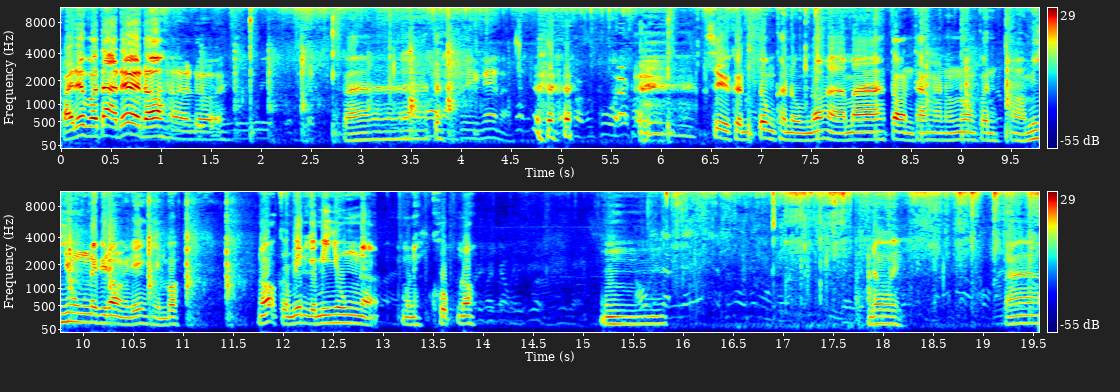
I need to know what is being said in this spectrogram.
ไปเด้อบ่ตาเด้อเนาะเออโดย ไปตเองแน่น่ะซื้อขนมต้มขนมเนาะหามาตอนทางน้องๆเพิ่นอ่ามียุงเลยพี่น้องอยู่เด้เห็นบ่เนาะเครื่องบินก็มียุงเนี่ยมื้อนี้ครบเนาะอืมโดยอ่า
